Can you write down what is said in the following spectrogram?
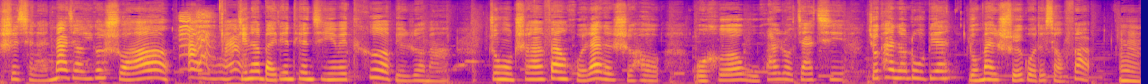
吃起来那叫一个爽。今天白天天气因为特别热嘛，中午吃完饭回来的时候，我和五花肉佳期就看到路边有卖水果的小贩儿，嗯，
